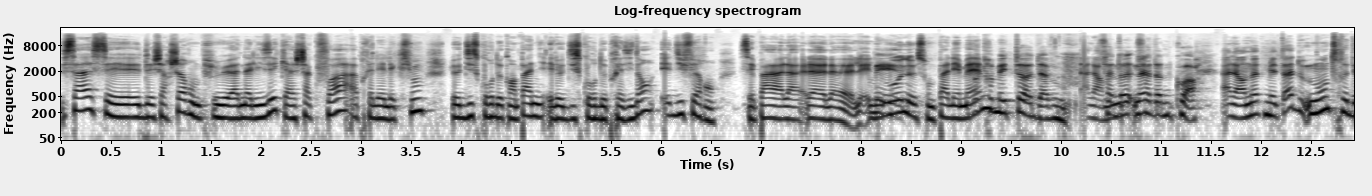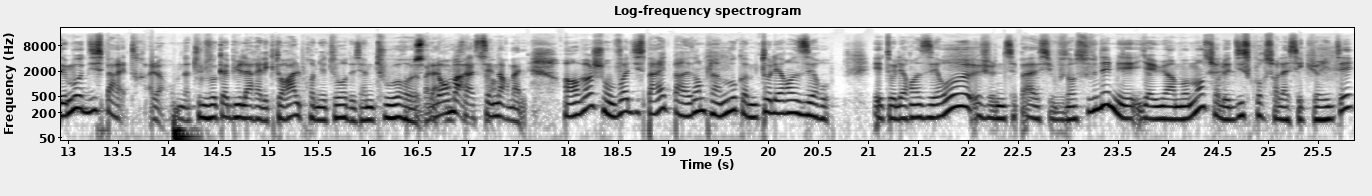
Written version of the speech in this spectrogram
ça, c'est des chercheurs ont pu analyser qu'à chaque fois, après l'élection, le discours de campagne et le discours de président est différent. C'est pas les mots ne sont pas les mêmes. Votre méthode, à vous, alors, ça, donne, quoi? Alors notre méthode montre des mots disparaître. Alors on a tout le vocabulaire électoral, premier tour, deuxième tour, euh, c'est normal. Ça, c'est normal. En revanche, on voit disparaître par exemple un mot comme tolérance zéro. Et tolérance zéro, je ne sais pas si vous vous en souvenez, mais il y a eu un moment sur le discours sur la sécurité.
